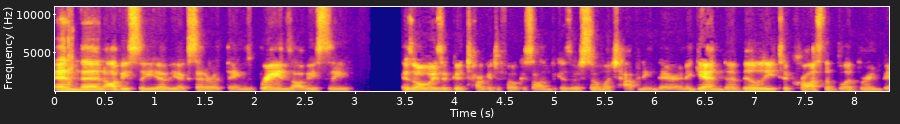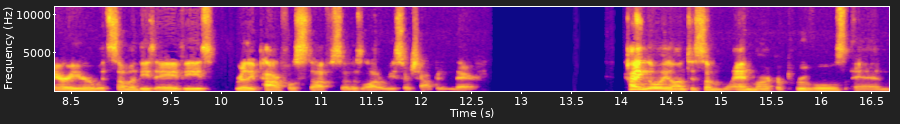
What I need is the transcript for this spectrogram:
And then obviously you have the et cetera things. Brains obviously is always a good target to focus on because there's so much happening there. And again, the ability to cross the blood-brain barrier with some of these AAVs, really powerful stuff. So there's a lot of research happening there. Kind of going on to some landmark approvals and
